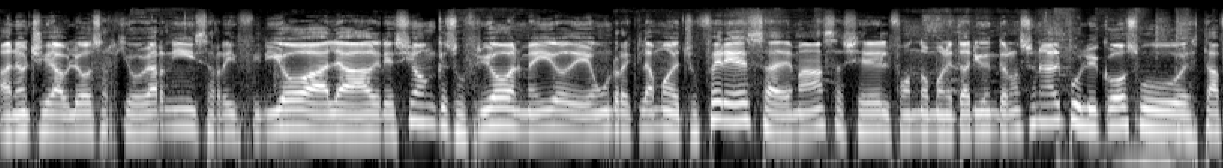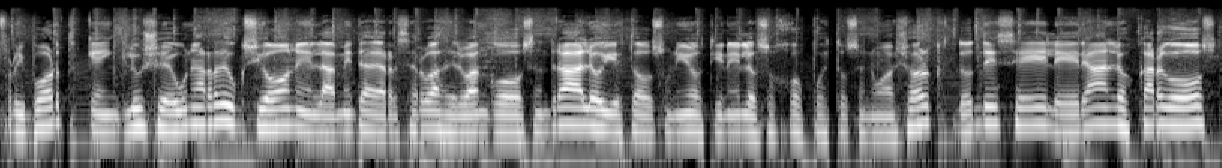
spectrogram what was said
Anoche habló Sergio Berni y se refirió a la agresión que sufrió en medio de un reclamo de choferes. Además, ayer el Fondo Monetario Internacional publicó su staff report que incluye una reducción en la meta de reservas del Banco Central. Hoy Estados Unidos tiene los ojos puestos en Nueva York, donde se leerán los cargos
